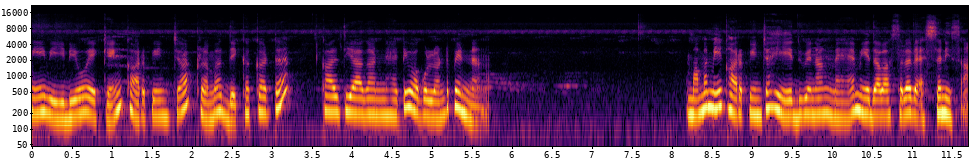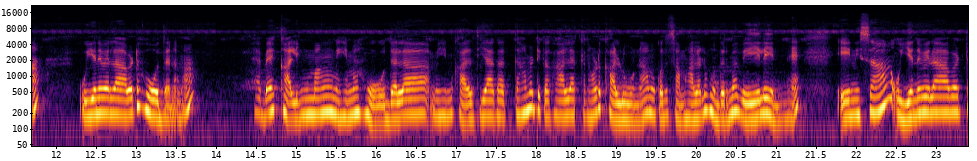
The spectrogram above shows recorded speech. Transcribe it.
මේ වීඩියෝ එකෙන් කරපිංචා ක්‍රම දෙකකට කල් තියාගන්න හැටි ඔයගොල්ලන්ට පෙන්වනවා. මම මේ කරපිංච හේදුවේ නම් නෑ මේ දවස්වල වැස්ස නිසා උයන වෙලාවට හෝදනවා. හැබැයි කලින් මං මෙහෙම හෝදලා මෙහෙම කල් තියාගත්තාම ටික කාලයක් යනකොට කළු වුණා. මොකද සමහරවල්ලාට හොඳටම වේලෙන්නේ ඒ නිසා උයන වෙලාවට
